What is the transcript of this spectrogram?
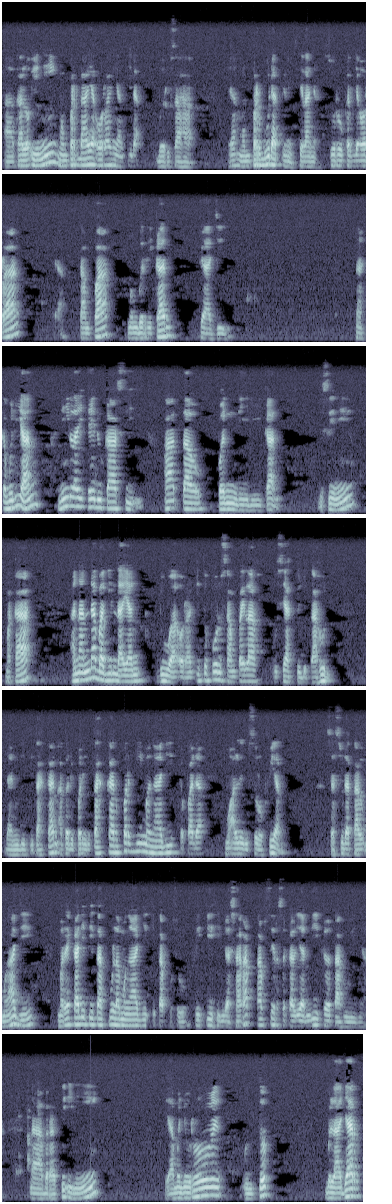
Nah, kalau ini memperdaya orang yang tidak berusaha, ya, memperbudak ini istilahnya, suruh kerja orang ya, tanpa memberikan gaji. Nah, kemudian nilai edukasi atau pendidikan. Di sini maka Ananda Baginda yang dua orang itu pun sampailah usia tujuh tahun dan dititahkan atau diperintahkan pergi mengaji kepada Mualim Sulufian. Sesudah tahu mengaji, mereka dititah pula mengaji kitab usul fikih hingga syarat tafsir sekalian diketahuinya. Nah, berarti ini ya menyuruh untuk belajar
